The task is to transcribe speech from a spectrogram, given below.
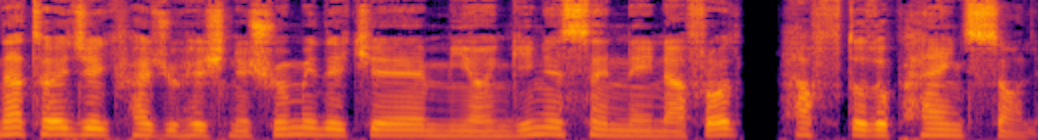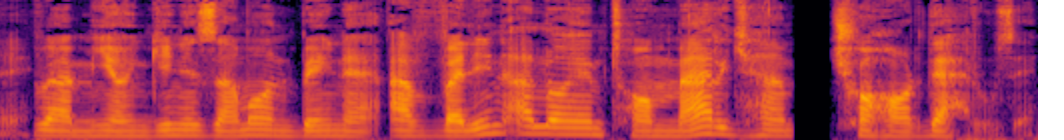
نتایج یک پژوهش نشون میده که میانگین سن این افراد 75 ساله و میانگین زمان بین اولین علائم تا مرگ هم 14 روزه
